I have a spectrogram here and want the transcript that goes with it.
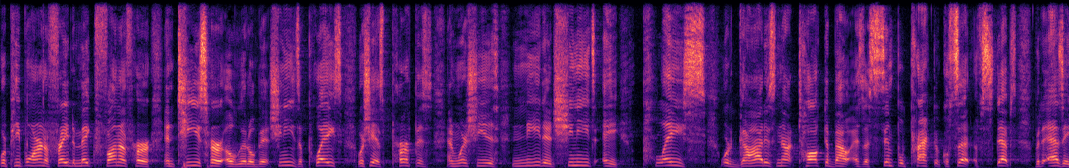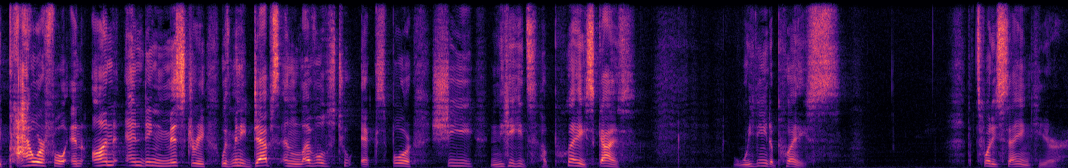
where people aren't afraid to make fun of her and tease her a little bit. She needs a place where she has purpose and where she is needed. She needs a place where God is not talked about as a simple practical set of steps, but as a powerful and unending mystery with many depths and levels to explore. She needs a place. Guys, we need a place. That's what he's saying here.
